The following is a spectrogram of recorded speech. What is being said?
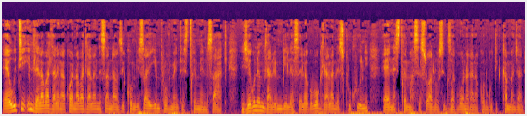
Eh uthi indlela abadlala ngakhona abadlala neSundowns ikhombisa improvement esichemeni sakhe. Nje kunemidlalo emibili esele kuba ukudlala nesikhukhuni eh nesichema seswalo sikuza kubonakala khona ukuthi kukhamba kanjani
